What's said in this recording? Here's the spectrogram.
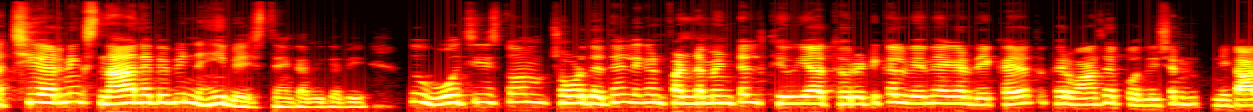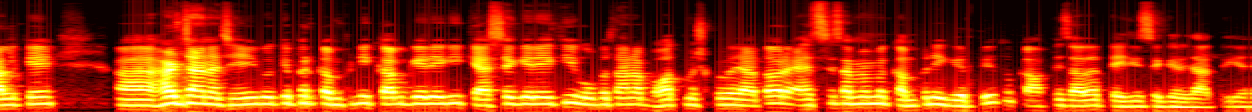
अच्छी अर्निंग्स ना आने पे भी नहीं बेचते हैं कभी-कभी। तो वो चीज़ तो हम छोड़ देते हैं लेकिन फंडामेंटल थ्यू या थ्योरेटिकल वे में अगर देखा जाए तो फिर वहाँ से पोज़ीशन निकाल के अ, हट जाना चाहिए क्योंकि फिर कंपनी कब गिरेगी, कैसे गिरेगी वो बताना बहुत मुश्किल हो जाता है और ऐसे समय में कंपनी गिरती है तो काफ़ी ज़्यादा तेज़ी से गिर जाती है।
